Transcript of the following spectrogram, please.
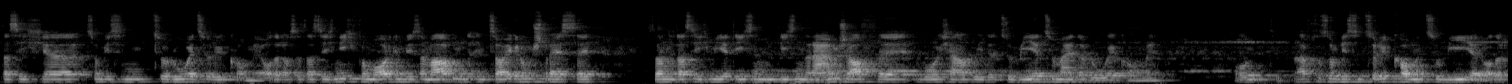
dass ich äh, so ein bisschen zur Ruhe zurückkomme, oder? Also, dass ich nicht von morgen bis am Abend im Zeug rumstresse, sondern dass ich mir diesen, diesen Raum schaffe, wo ich auch wieder zu mir, zu meiner Ruhe komme. Und einfach so ein bisschen zurückkommen zu mir, oder?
